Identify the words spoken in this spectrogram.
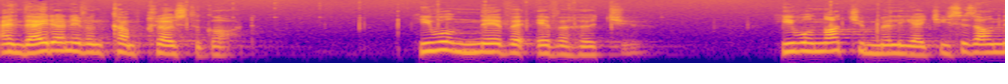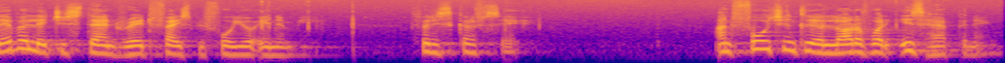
And they don't even come close to God. He will never ever hurt you. He will not humiliate you. He says I'll never let you stand red-faced before your enemy. That's what die skrif sê. Unfortunately a lot of what is happening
